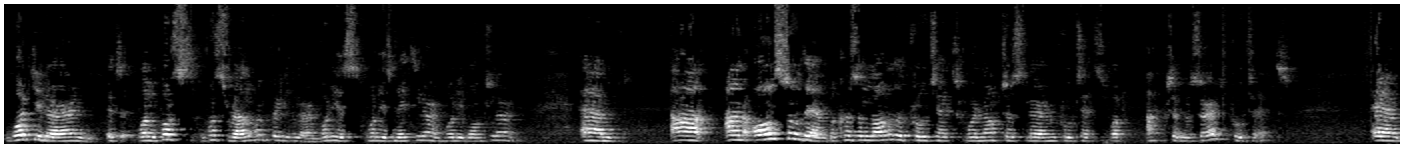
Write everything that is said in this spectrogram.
what you learn is well, what's what's relevant for you to learn? What you what is need to learn? What do you want to learn? Um, uh, and also then, because a lot of the projects were not just learning projects, but action research projects, um,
